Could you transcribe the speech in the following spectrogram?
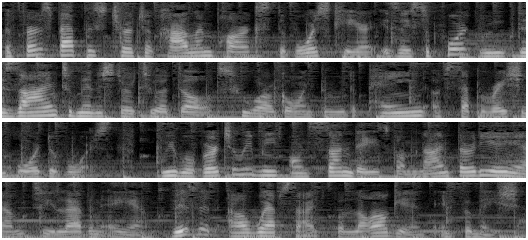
The First Baptist Church of Highland Park's Divorce Care is a support group designed to minister to adults who are going through the pain of separation or divorce. We will virtually meet on Sundays from 9:30 a.m. to 11 a.m. Visit our website for login information.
